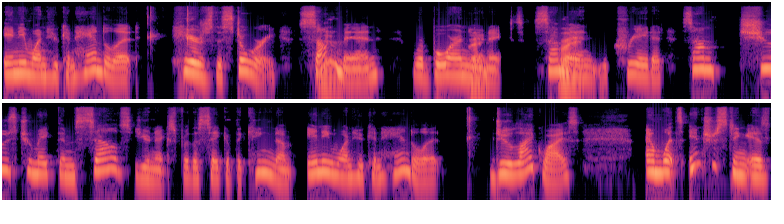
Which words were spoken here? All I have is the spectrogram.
Anyone who can handle it, here's the story. Some Yeah. men were born Right. eunuchs, some Right. men were created, some choose to make themselves eunuchs for the sake of the kingdom. Anyone who can handle it, do likewise. And what's interesting is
